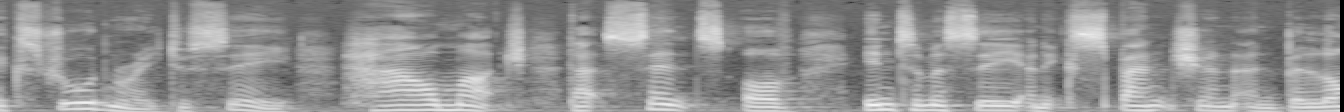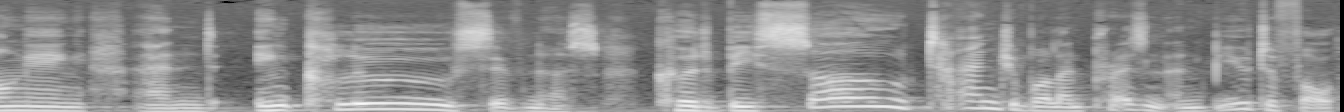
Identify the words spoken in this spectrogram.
extraordinary to see how much that sense of intimacy and expansion and belonging and inclusiveness could be so tangible and present and beautiful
